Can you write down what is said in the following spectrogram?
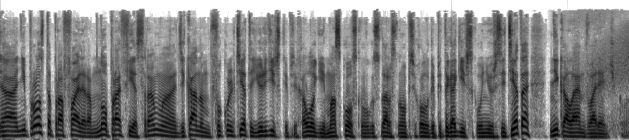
а, не просто профайлером, но профессором, а, деканом факультета юридической психологии Московского государственного психолого-педагогического университета Николаем Дворянчиковым.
